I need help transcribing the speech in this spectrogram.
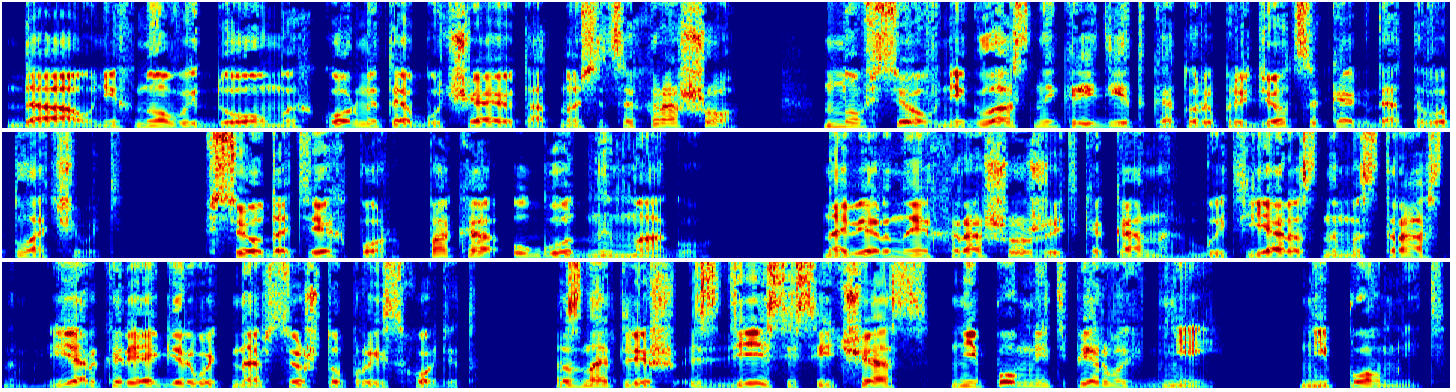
Да, у них новый дом, их кормят и обучают, относятся хорошо. Но все в негласный кредит, который придется когда-то выплачивать. Все до тех пор, пока угодны магу. Наверное, хорошо жить, как она, быть яростным и страстным, ярко реагировать на все, что происходит. Знать лишь здесь и сейчас, не помнить первых дней, не помнить.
